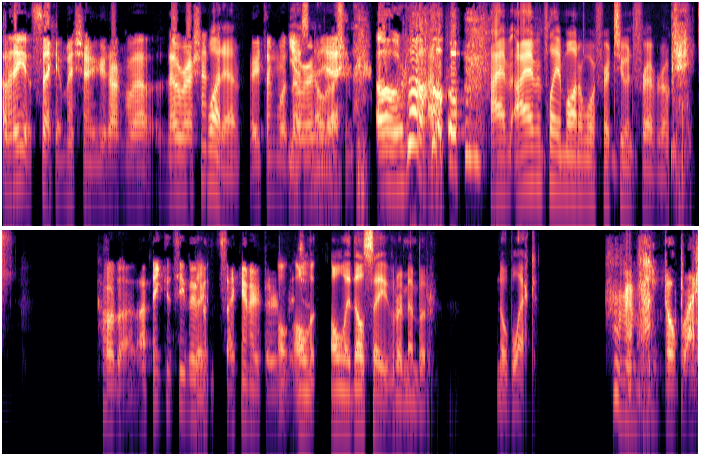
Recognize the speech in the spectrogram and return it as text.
I think it's second mission you're talking about. No Russian. Whatever. Are you talking about Yes, no, no Russian? Yeah. Oh no! I have I haven't played Modern Warfare 2 in forever, okay? Hold on. I think it's either They- the second or third. O- only, only they'll say, remember, no black. Remember, no black.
